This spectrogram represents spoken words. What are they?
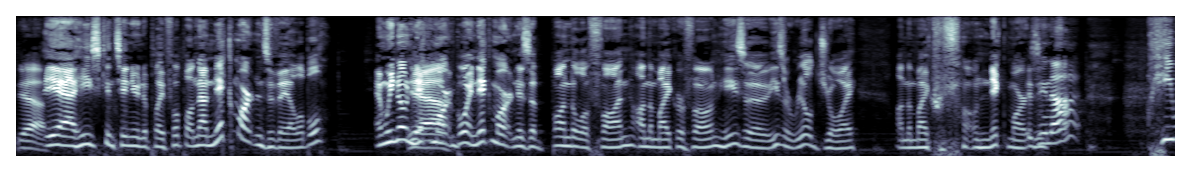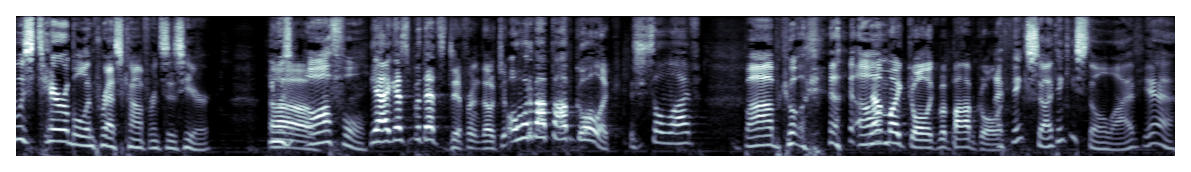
yeah? Yeah, he's continuing to play football now. Nick Martin's available, and we know Nick Yeah. Martin. Boy, Nick Martin is a bundle of fun on the microphone. He's a he's a real joy on the microphone. Nick Martin. Is he not? He was terrible in press conferences here. He was Oh. awful. Yeah, I guess, but that's different though too. Oh, what about Bob Golic? Is he still alive? Bob, Go- um, not Mike Golic, but Bob Golic. I think so. I think he's still alive. Yeah.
